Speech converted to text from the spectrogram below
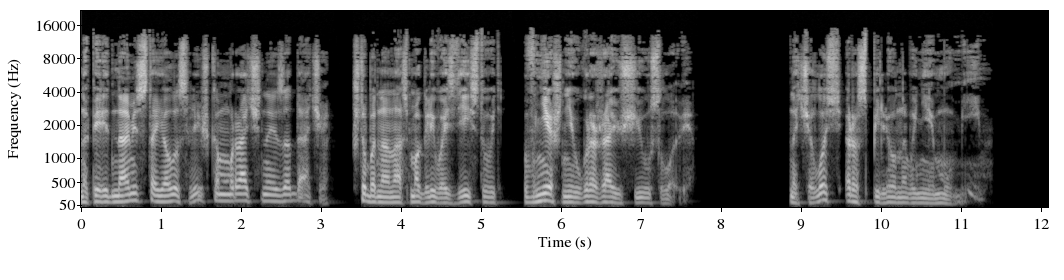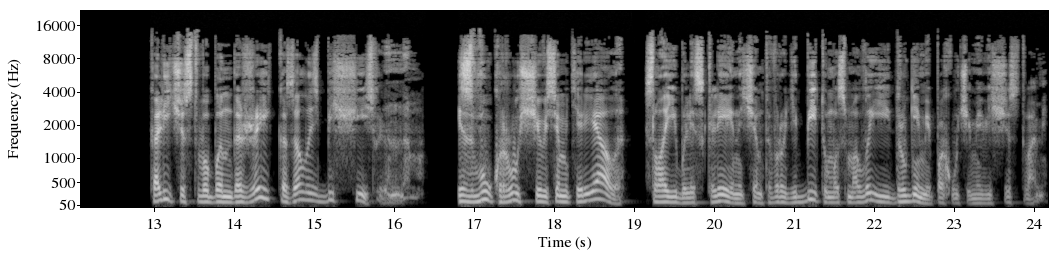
но перед нами стояла слишком мрачная задача, чтобы на нас могли воздействовать внешние угрожающие условия. Началось распеленывание мумии. Количество бандажей казалось бесчисленным, и звук рущегося материала, слои были склеены чем-то вроде битума, смолы и другими пахучими веществами,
